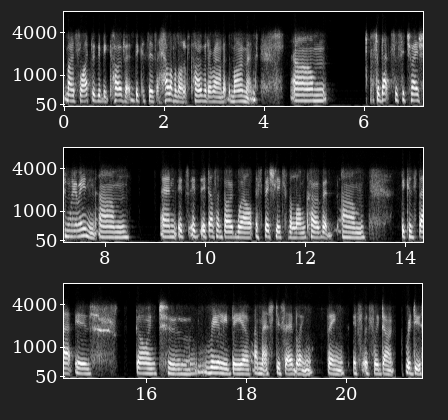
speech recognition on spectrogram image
most likely to be COVID because there's a hell of a lot of COVID around at the moment. Um, so that's the situation we're in. Um, and it, it, doesn't bode well, especially for the long COVID, um, because that is going to really be a, a mass disabling thing if, if we don't reduce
